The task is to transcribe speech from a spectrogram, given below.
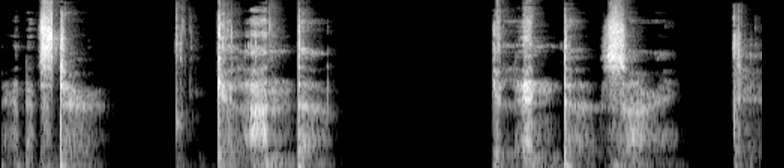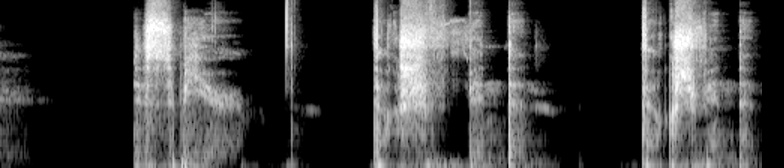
banister, Gelande, Gelände, sorry, verschwinden,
